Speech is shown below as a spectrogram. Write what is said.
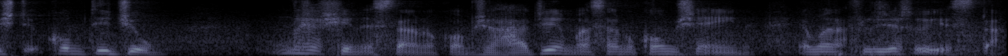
Nixtieqkom tiġu. Mhux għax jien nista' nagħmilkom xi ħaġa, jien ma nista' nagħmilkom xejn, imma naf li Ġesù jista'.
